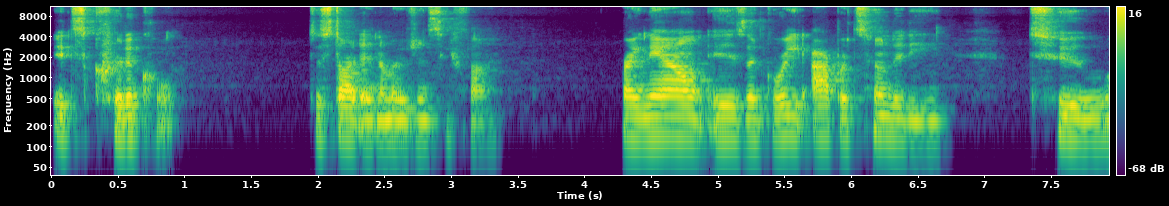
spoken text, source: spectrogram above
It's critical to start an emergency fund. Right now is a great opportunity to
